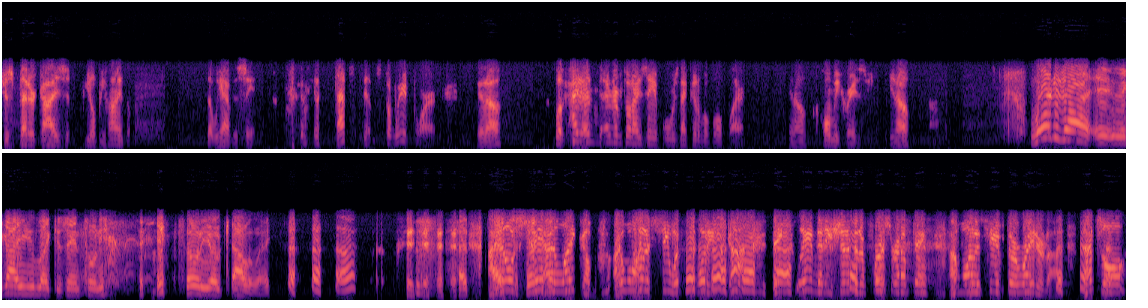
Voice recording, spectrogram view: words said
just better guys, you know, behind them that we haven't seen. that's that's the weird part, you know. Look, I I I never thought Isaiah Ford was that good of a ball player. You know, call me crazy, you know. Where did uh eh, the guy you like is Antonio Antonio Callaway? I don't say I like him. I want to see what what he's got. They claim that he should have been a first round pick. I want to see if they're right or not. That's all.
